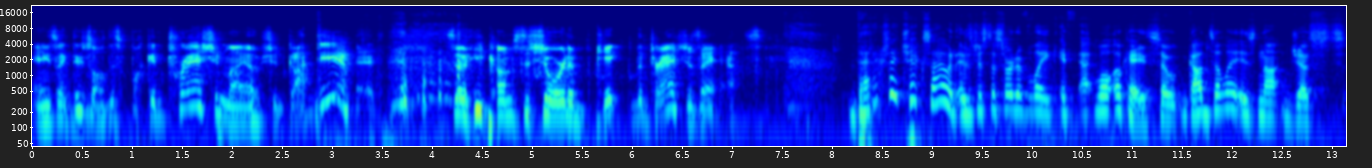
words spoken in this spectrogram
And he's like, there's mm-hmm. all this fucking trash in my ocean. God damn it. so he comes to shore to kick the trash's ass. That actually checks out as just a sort of like if uh, well okay so Godzilla is not just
